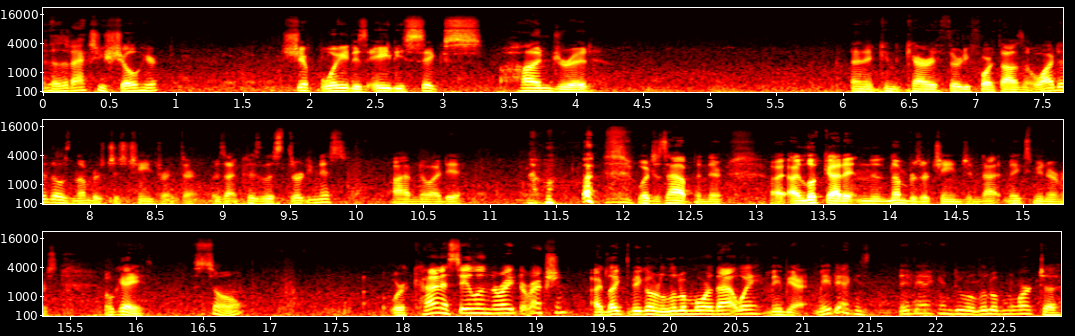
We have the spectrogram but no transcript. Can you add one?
Does it actually show here? Ship weight is 8,600, and it can carry 34,000. Why did those numbers just change right there? Is that because of the sturdiness? I have no idea. what just happened there? I, I look at it and the numbers are changing. That makes me nervous. Okay, so we're kind of sailing the right direction. I'd like to be going a little more that way. Maybe I, maybe I can maybe I can do a little more to.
